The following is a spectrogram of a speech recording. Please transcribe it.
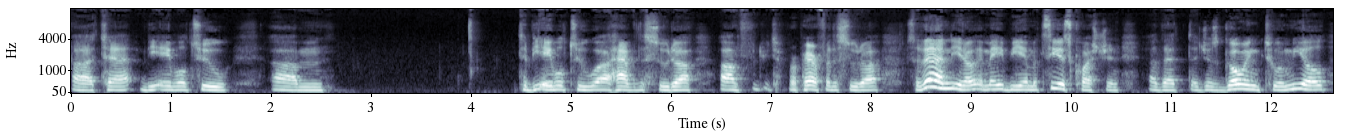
uh, to be able to um, to be able to uh, have the Suda, uh, to prepare for the Suda. So then, you know, it may be a Matthias question uh, that uh, just going to a meal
